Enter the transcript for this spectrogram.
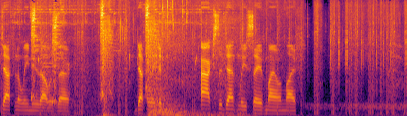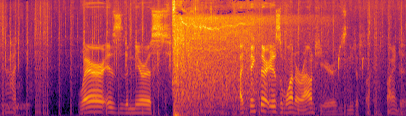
definitely knew that was there. Definitely didn't accidentally save my own life. God. Where is the nearest... I think there is one around here. I just need to fucking find it.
